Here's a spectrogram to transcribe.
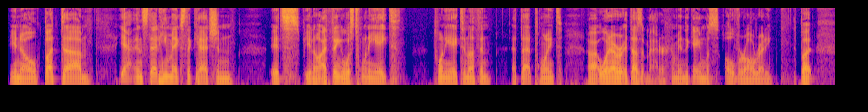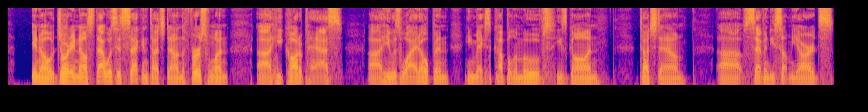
you know. But um, yeah, instead he makes the catch and it's you know I think it was 28 28 to nothing at that point. Uh, whatever, it doesn't matter. I mean, the game was over already. But, you know, Jordy Nelson, that was his second touchdown. The first one, uh, he caught a pass. Uh, he was wide open. He makes a couple of moves. He's gone. Touchdown. 70 uh, something yards.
